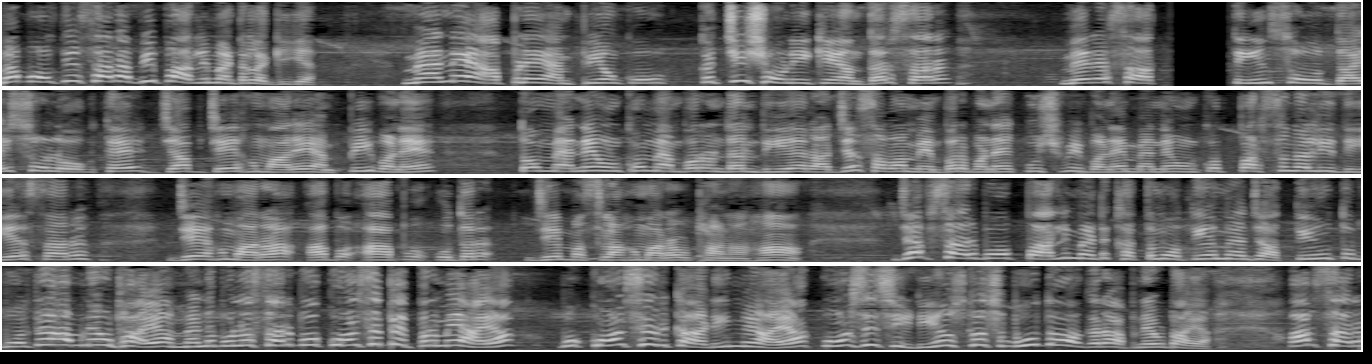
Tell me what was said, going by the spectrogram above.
मैं बोलती हूँ, सर, अभी पार्लियामेंट लगी है। मैंने अपने एमपीओ को, कच्ची शोनी के अंदर, सर, मेरे साथ तीन सौ, ढाई सौ लोग थे, जब जे हमारे एमपी बने तो मैंने उनको मेमोरेंडम दिए, राज्यसभा मेंबर बने, कुछ भी बने, मैंने उनको पर्सनली दिए, सर, जे हमारा, अब आप उधर, जे मसला हमारा उठाना। हाँ जब सर वो पार्लियामेंट खत्म होती है, मैं जाती हूँ तो बोलते हैं, हमने उठाया। मैंने बोला, सर, वो कौन से पेपर में आया? वो कौन से रिकॉर्डिंग में आया? कौन सी सीडी है? उसका सबूत हो अगर आपने उठाया। अब सर,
